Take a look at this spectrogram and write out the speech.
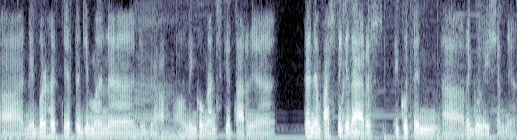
uh, neighborhoodnya itu gimana, hmm. juga uh, lingkungan sekitarnya dan yang pasti okay. kita harus ikutin uh, regulationnya.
